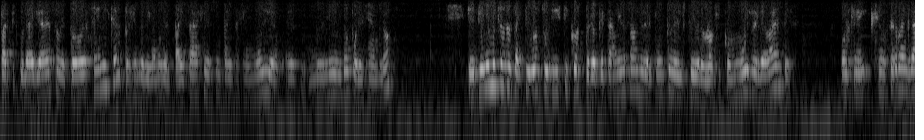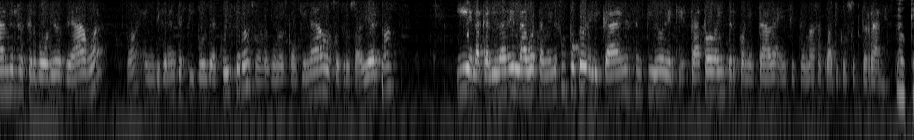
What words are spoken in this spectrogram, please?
particularidades, sobre todo escénicas, por ejemplo, digamos, el paisaje es un paisaje muy, es muy lindo, por ejemplo, que tiene muchos atractivos turísticos, pero que también son desde el punto de vista hidrológico muy relevantes, porque se observan grandes reservorios de agua en diferentes tipos de acuíferos, algunos confinados, otros abiertos, y la calidad del agua también es un poco delicada en el sentido de que está toda interconectada en sistemas acuáticos subterráneos. Ok.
